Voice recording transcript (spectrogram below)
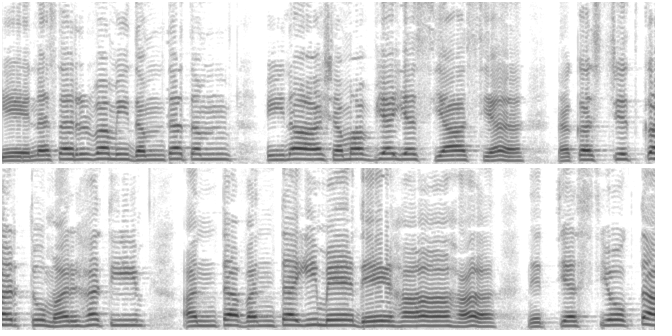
येन सर्वमिदं ततम् विनाशमव्ययस्यास्य न कश्चित् कर्तुमर्हति अन्तवन्त इमे देहाः नित्यस्योक्ता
